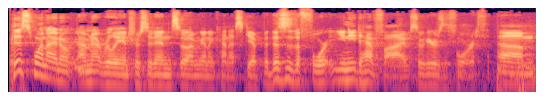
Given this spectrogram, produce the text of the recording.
This one I don't, I'm not really interested in, so I'm going to kind of skip. But this is the fourth. You need to have five, so here's the fourth. Um,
